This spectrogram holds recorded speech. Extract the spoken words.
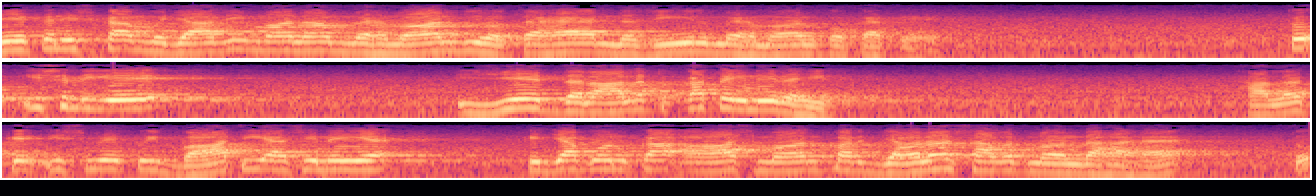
لیکن اس کا مجازی معنی مہمان بھی ہوتا ہے نزیل مہمان کو کہتے ہیں۔ تو اس لیے یہ دلالت قطعی نہیں رہی۔ حالانکہ اس میں کوئی بات ہی ایسی نہیں ہے کہ جب ان کا آسمان پر جانا ثابت مان رہا ہے، تو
